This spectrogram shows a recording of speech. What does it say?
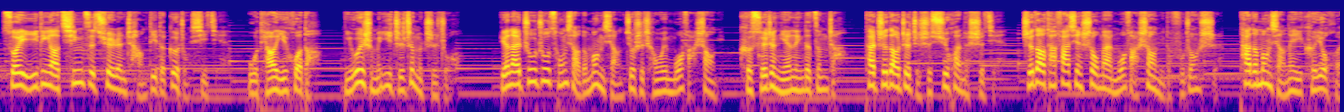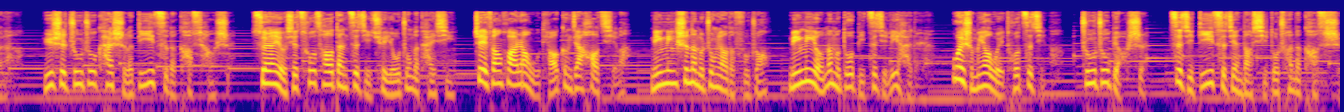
所以一定要亲自确认场地的各种细节。五条疑惑道：“你为什么一直这么执着？”原来猪猪从小的梦想就是成为魔法少女，可随着年龄的增长，他知道这只是虚幻的世界。直到他发现售卖魔法少女的服装时，他的梦想那一刻又回来了。于是猪猪开始了第一次的 cos 尝试，虽然有些粗糙，但自己却由衷的开心。这番话让五条更加好奇了。明明是那么重要的服装，明明有那么多比自己厉害的人，为什么要委托自己呢？猪猪表示，自己第一次见到喜多川的 cos 时，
